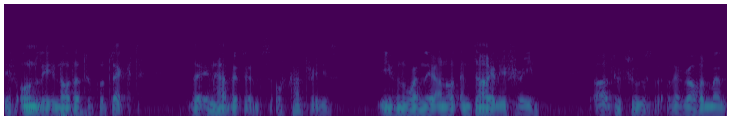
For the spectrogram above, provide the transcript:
if only in order to protect the inhabitants of countries, even when they are not entirely free to choose their government,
